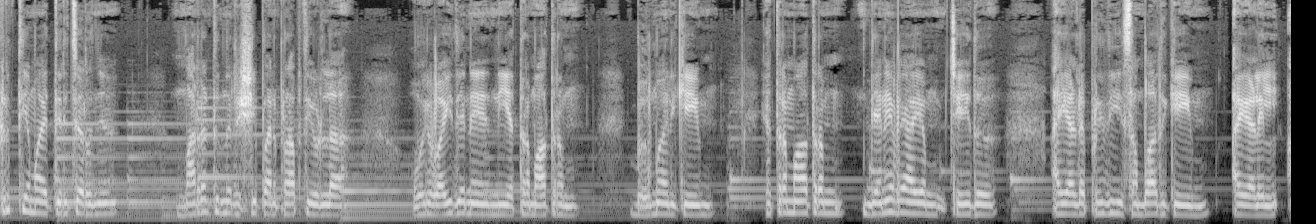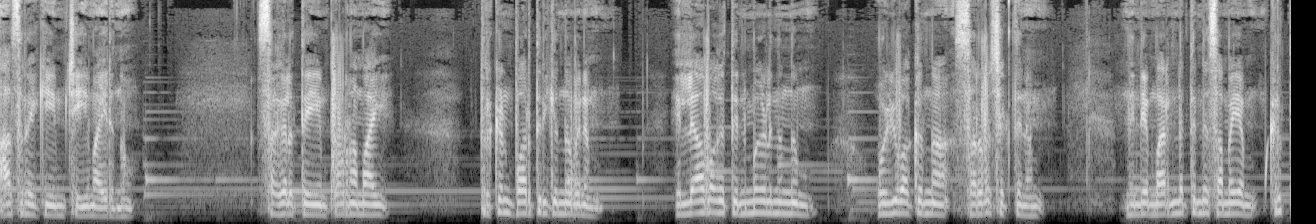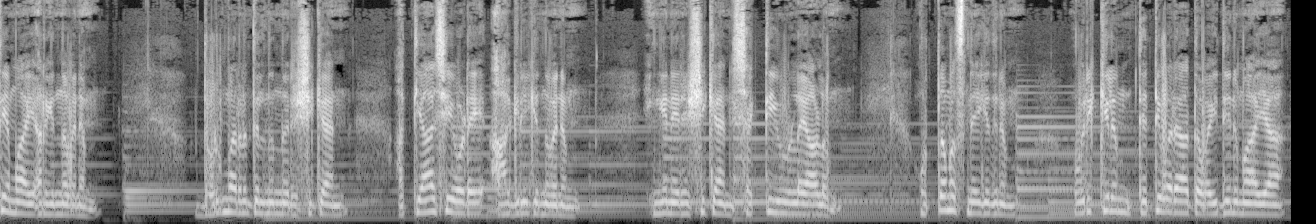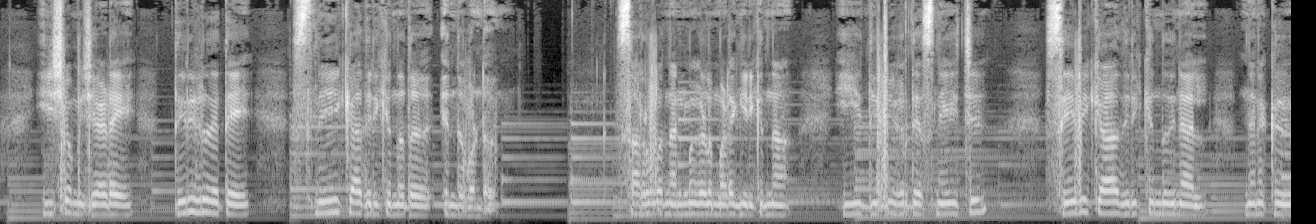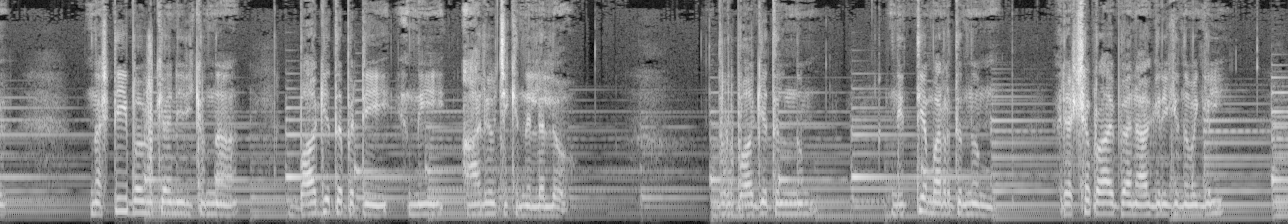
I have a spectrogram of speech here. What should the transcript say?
കൃത്യമായി തിരിച്ചറിഞ്ഞ് മരണത്തിൽ നിന്ന് രക്ഷിപ്പാൻ പ്രാപ്തിയുള്ള ഒരു വൈദ്യനെ നീ എത്രമാത്രം ബഹുമാനിക്കുകയും എത്രമാത്രം ധനവ്യായം ചെയ്ത് അയാളുടെ പ്രീതി സമ്പാദിക്കുകയും അയാളിൽ ആശ്രയിക്കുകയും ചെയ്യുമായിരുന്നു. സകലത്തെയും പൂർണമായി തൃക്കൺ പാർത്തിരിക്കുന്നവനും എല്ലാ വക തിന്മകളിൽ നിന്നും ഒഴിവാക്കുന്ന സർവശക്തനും നിന്റെ മരണത്തിന്റെ സമയം കൃത്യമായി അറിയുന്നവനും ദുർമരണത്തിൽ നിന്ന് രക്ഷിക്കാൻ അത്യാശയോടെ ആഗ്രഹിക്കുന്നവനും ഇങ്ങനെ രക്ഷിക്കാൻ ശക്തിയുള്ളയാളും ഉത്തമ സ്നേഹിതനും ഒരിക്കലും തെറ്റുവരാത്ത വൈദ്യനുമായ ഈശോ മിശയുടെ തിരുഹൃദയത്തെ സ്നേഹിക്കാതിരിക്കുന്നത് എന്തുകൊണ്ട്? സർവ നന്മകളും അടങ്ങിയിരിക്കുന്ന ഈ ദിവ്യഹൃദയ സ്നേഹിച്ച് സേവിക്കാതിരിക്കുന്നതിനാൽ നിനക്ക് നഷ്ടീഭവിക്കാനിരിക്കുന്ന ഭാഗ്യത്തെപ്പറ്റി നീ ആലോചിക്കുന്നില്ലല്ലോ. ദുർഭാഗ്യത്തിൽ നിന്നും നിത്യമരണത്തിൽ നിന്നും രക്ഷപ്രാപിക്കാൻ ആഗ്രഹിക്കുന്നുവെങ്കിൽ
